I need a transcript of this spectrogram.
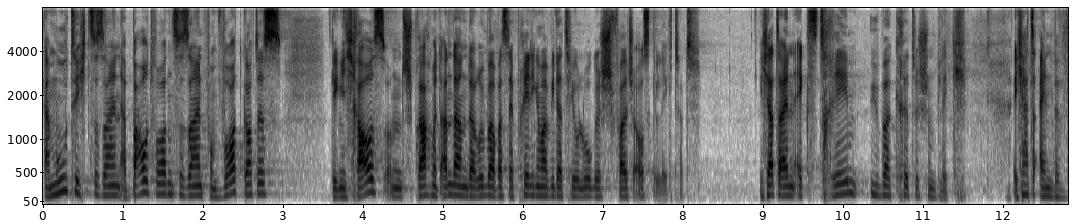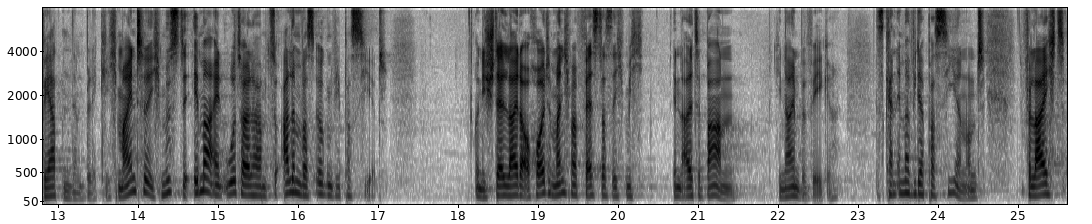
ermutigt zu sein, erbaut worden zu sein vom Wort Gottes, ging ich raus und sprach mit anderen darüber, was der Prediger mal wieder theologisch falsch ausgelegt hat. Ich hatte einen extrem überkritischen Blick. Ich hatte einen bewertenden Blick. Ich meinte, ich müsste immer ein Urteil haben zu allem, was irgendwie passiert. Und ich stelle leider auch heute manchmal fest, dass ich mich in alte Bahnen hineinbewege. Das kann immer wieder passieren. Und vielleicht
